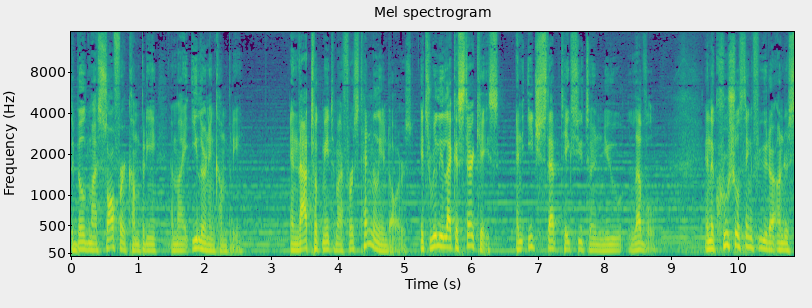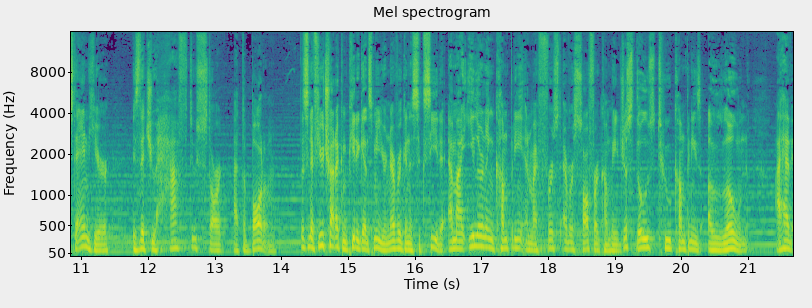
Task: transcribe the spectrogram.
to build my software company and my e learning company. And that took me to my first $10 million. It's really like a staircase, and each step takes you to a new level. And the crucial thing for you to understand here is that you have to start at the bottom. Listen, if you try to compete against me, you're never going to succeed. At my e learning company and my first ever software company, just those two companies alone, I have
